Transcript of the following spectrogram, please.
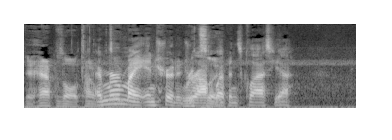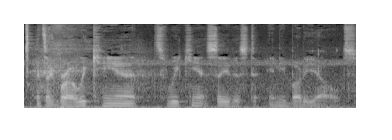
it happens all the time. I remember It's my intro to drop like- weapons class. Yeah, It's like, bro, we can't we can't say this to anybody else.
